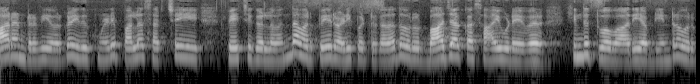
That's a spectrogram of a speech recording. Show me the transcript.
ஆர் என் ரவி அவர்கள் இதுக்கு முன்னாடி பல சர்ச்சை பேச்சுகளில் வந்து அவர் பேர் அடிபட்டிருக்கு. அதாவது அவர் ஒரு பாஜக சாய்வுடையவர் ஹிந்துத்துவவாதி அப்படின்ற ஒரு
